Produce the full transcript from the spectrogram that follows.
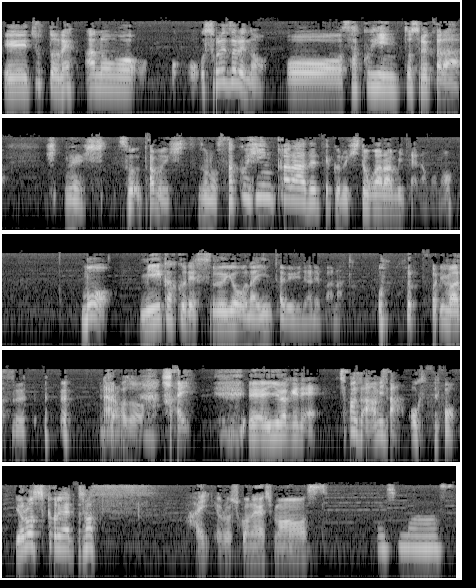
えーちょっとね、あの、おおそれぞれの作品と、それから、ひね、ひそ多分その作品から出てくる人柄みたいなものも見え隠れするようなインタビューになればなと思っております。なるほど。はい。えー、いうわけで、チャンさん、アミさん、お二人ともよろしくお願いいたします。はい、よろしくお願いします。お願いします。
